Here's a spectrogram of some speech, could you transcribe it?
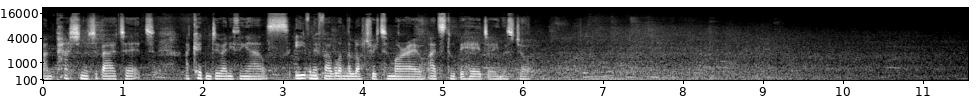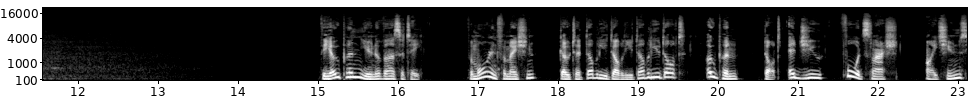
I'm passionate about it. I couldn't do anything else. Even if I won the lottery tomorrow, I'd still be here doing this job. The Open University. For more information, go to www.open.edu forward slash iTunes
